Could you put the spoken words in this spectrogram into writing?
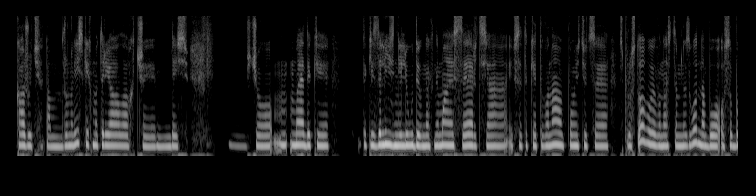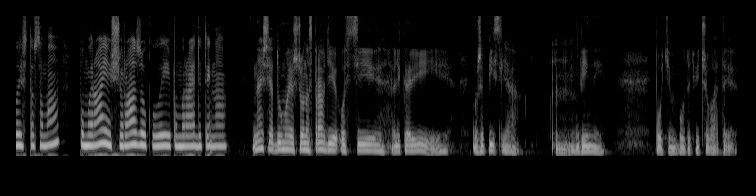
кажуть там в журналістських матеріалах чи десь, що медики такі залізні люди, в них немає серця і все таке, то вона повністю це спростовує, вона з цим не згодна, бо особисто сама помирає щоразу, коли помирає дитина. Знаєш, я думаю, що насправді ось ці лікарі вже після війни потім будуть відчувати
